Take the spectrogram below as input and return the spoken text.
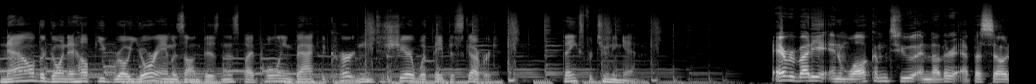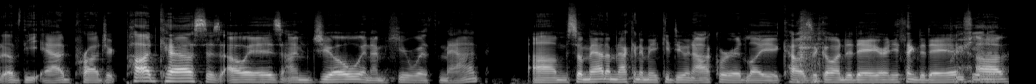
Now they're going to help you grow your Amazon business by pulling back the curtain to share what they've discovered. Thanks for tuning in. Hey, everybody, and welcome to another episode of the Ad Project Podcast. As always, I'm Joe and I'm here with Matt. Um, so, Matt, I'm not going to make you do an awkward, like, how's it going today or anything today. Appreciate uh,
